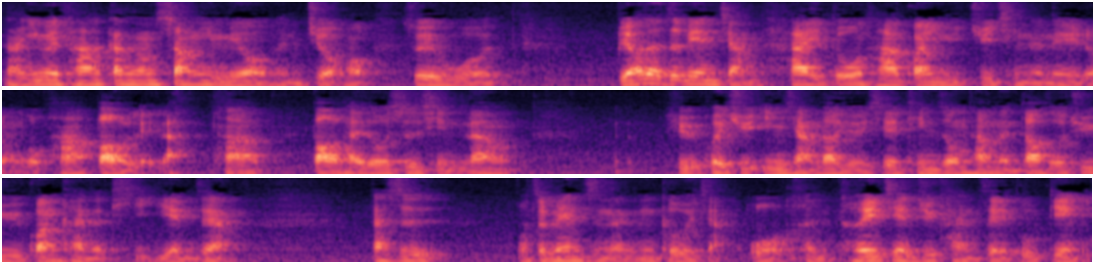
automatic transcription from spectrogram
那因为它刚刚上映没有很久哦，所以我不要在这边讲太多它关于剧情的内容，我怕爆雷啦，怕爆太多事情，让去会去影响到有一些听众他们到时候去观看的体验这样。但是我这边只能跟各位讲，我很推荐去看这部电影。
